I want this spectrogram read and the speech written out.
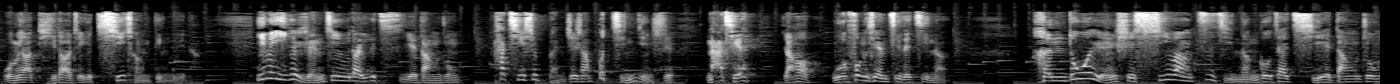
我们要提到这个七成定律呢？因为一个人进入到一个企业当中，他其实本质上不仅仅是拿钱，然后我奉献自己的技能，很多人是希望自己能够在企业当中。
